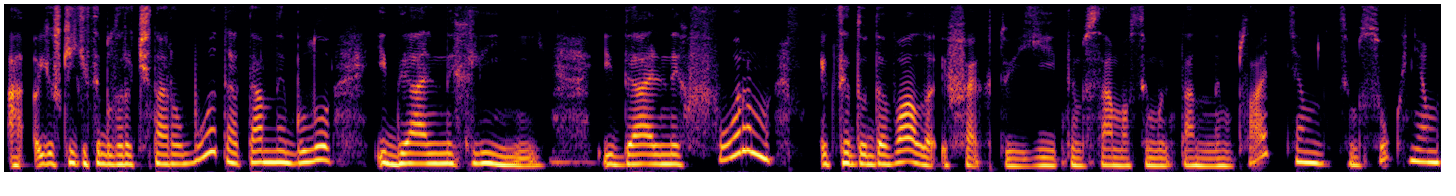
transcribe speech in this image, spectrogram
а оскільки це була ручна робота, там не було ідеальних ліній, ідеальних форм, і це додавало ефекту її тим самим симультанним платтям, цим сукням,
